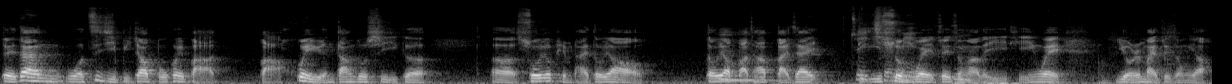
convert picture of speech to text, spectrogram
对，但我自己比较不会把把会员当做是一个呃所有品牌都要都要把它摆在第一顺位最重要的议题，嗯、因为有人买最重要。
